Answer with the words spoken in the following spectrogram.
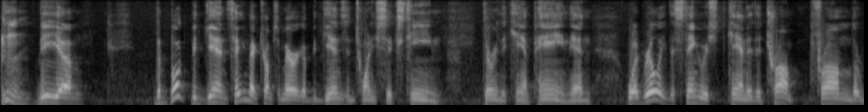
the, um, the book begins, Taking Back Trump's America begins in 2016 during the campaign. And what really distinguished candidate Trump from the,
